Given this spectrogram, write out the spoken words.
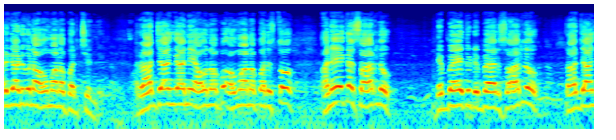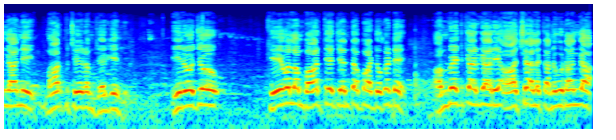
అడుగడుగున అవమానపరిచింది రాజ్యాంగాన్ని అవన అవమానపరుస్తూ అనేక సార్లు డెబ్బై ఐదు డెబ్బై ఆరు సార్లు రాజ్యాంగాన్ని మార్పు చేయడం జరిగింది. ఈరోజు కేవలం భారతీయ జనతా పార్టీ ఒకటే అంబేద్కర్ గారి ఆశయాలకు అనుగుణంగా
